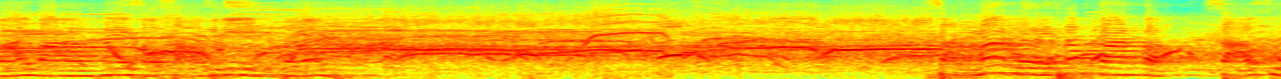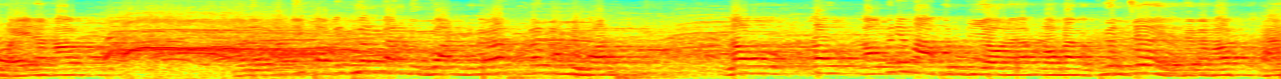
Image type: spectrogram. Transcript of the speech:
ไม้มาให้สาวๆที่นี่เห็นไหมสั่นมากเลยท่ามกลางแบบสาวสวยนะครับเดี๋ยววันนี้ขอเป็นเพื่อนกันหนึ่งวันนะครับเพื่อนกันหนึ่งวัน เราเราเราไม่ได้มาคนเดียวนะครับเรามากับเพื่อนเจ้ยโอเคไหมครับนะ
